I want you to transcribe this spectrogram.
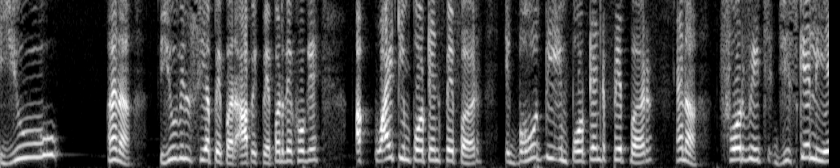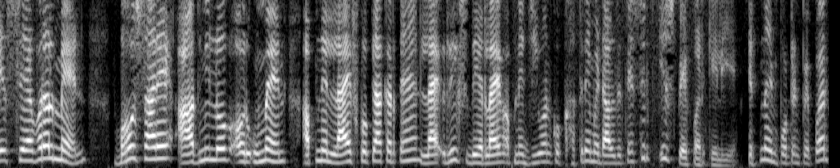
यू है ना? You will see a paper आप एक पेपर देखोगे। अ क्वाइट इंपॉर्टेंट पेपर एक बहुत ही इंपॉर्टेंट पेपर है ना? फॉर विच जिसके लिए सेवरल मैन बहुत सारे आदमी लोग और वुमेन अपने लाइफ को क्या करते हैं? रिक्स देयर लाइफ अपने जीवन को खतरे में डाल देते हैं सिर्फ़ इस पेपर के लिए। इतना इंपॉर्टेंट पेपर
